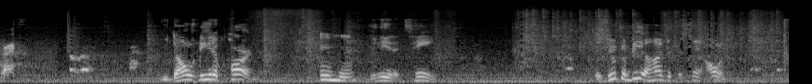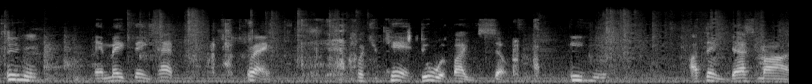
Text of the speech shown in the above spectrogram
Right. You don't need a partner. Mm-hmm. You need a team. Because you can be 100% owner Mm-hmm. and make things happen, Right. but you can't do it by yourself. Mm-hmm. I think that's my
